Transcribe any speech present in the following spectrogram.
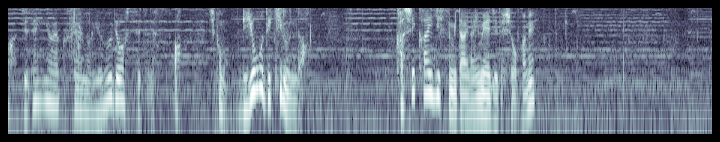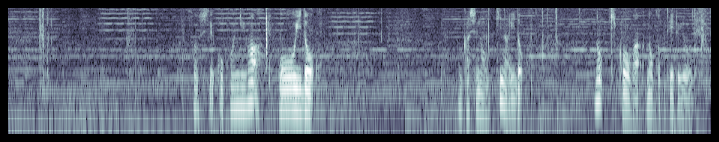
あ事前予約制の有料施設です。あしかも利用できるんだ。貸し会議室みたいなイメージでしょうかね。そしてここには大井戸。昔の大きな井戸の機構が残っているようです。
